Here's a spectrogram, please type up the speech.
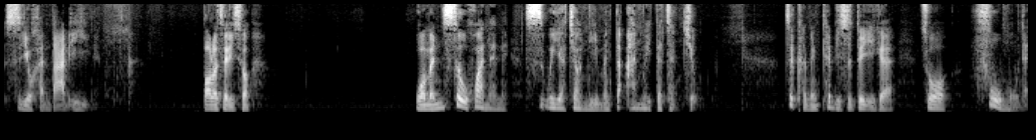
是有很大的意义的。保罗这里说：“我们受患难呢，是为要叫你们的安慰的拯救。这可能特别是对一个做父母的，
